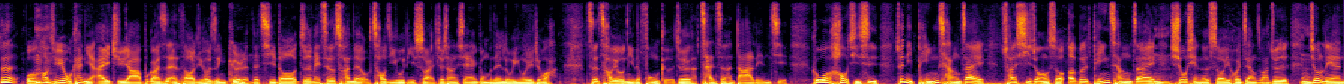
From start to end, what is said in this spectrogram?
那我很好奇，因为我看你的 IG 啊，不管是 Anthology 或者你个人的，其实都就是每次都穿的超级无敌帅，就像现在跟我们在录音，我就觉得哇，真的超有你的风格，就是产生很大的连接。可我很好奇是，所以你平常在穿西装的时候，呃，不是平常在休闲的时候也会这样子吗？就是就连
